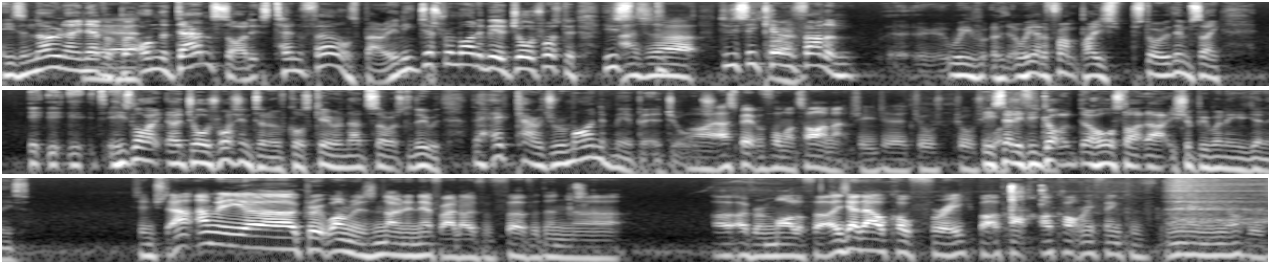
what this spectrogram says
He's a No Nay Never, Yeah. but on the dam side, it's 10 furlongs, Barry. And he just reminded me of George Washington. Did, uh, did you see sorry. Kieran Fallon? Uh, we, we had a front page story with him saying it, it, it- he's like uh, George Washington, who, of course, Kieran had so much to do with. The head carriage reminded me a bit of George. Right, that's a bit before my time, actually, George. George he said if you Washington. got a horse like that, you should be winning a Guineas. It's interesting. How, how many uh, Group One winners known and never had over further than uh, over a mile or further? He's had alcohol free, but I can't. I can't really think of many others.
